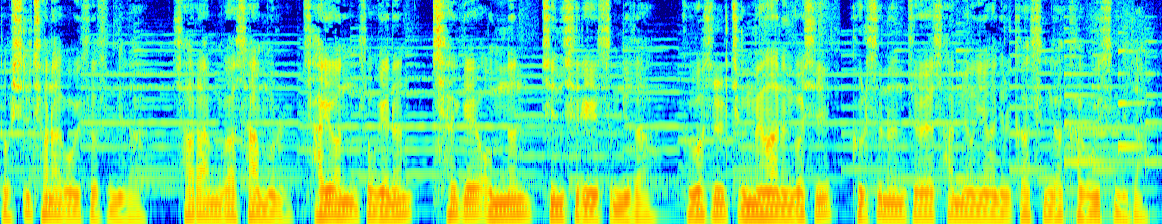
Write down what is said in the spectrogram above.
또 실천하고 있었습니다. 사람과 사물, 자연 속에는 책에 없는 진실이 있습니다. 그것을 증명하는 것이 글 쓰는 저의 사명이 아닐까 생각하고 있습니다.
